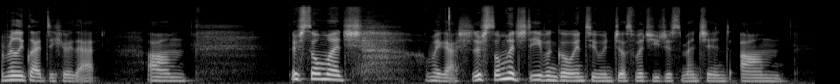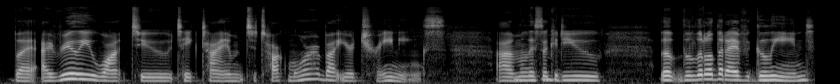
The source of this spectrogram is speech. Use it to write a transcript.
I'm really glad to hear that. Um, there's so much. Oh my gosh, there's so much to even go into in just what you just mentioned. Um, but I really want to take time to talk more about your trainings. Um, Melissa, could you? The, the little that I've gleaned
